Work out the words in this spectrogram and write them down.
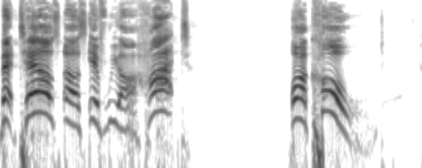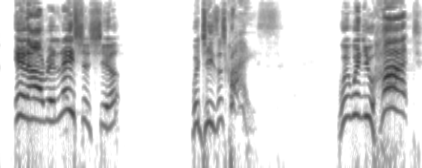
that tells us if we are hot or cold in our relationship with Jesus Christ. When you hot,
